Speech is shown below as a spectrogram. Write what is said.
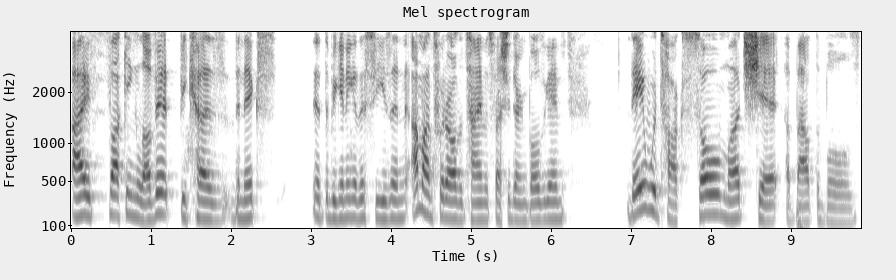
I fucking love it because the Knicks at the beginning of the season, I'm on Twitter all the time, especially during Bulls games. They would talk so much shit about the Bulls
